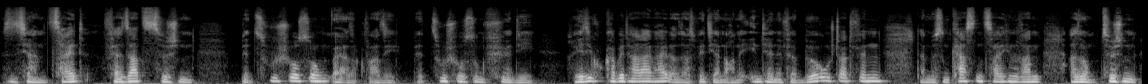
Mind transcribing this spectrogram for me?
Es ist ja ein Zeitversatz zwischen Bezuschussung, also quasi Bezuschussung für die Risikokapitaleinheit, also das wird ja noch eine interne Verbürgung stattfinden, da müssen Kassenzeichen ran, also zwischen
